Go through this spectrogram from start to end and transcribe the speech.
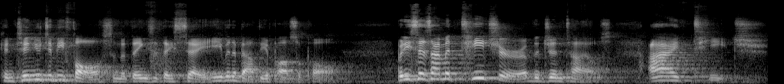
continue to be false in the things that they say, even about the Apostle Paul. But he says, I'm a teacher of the Gentiles. I teach.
